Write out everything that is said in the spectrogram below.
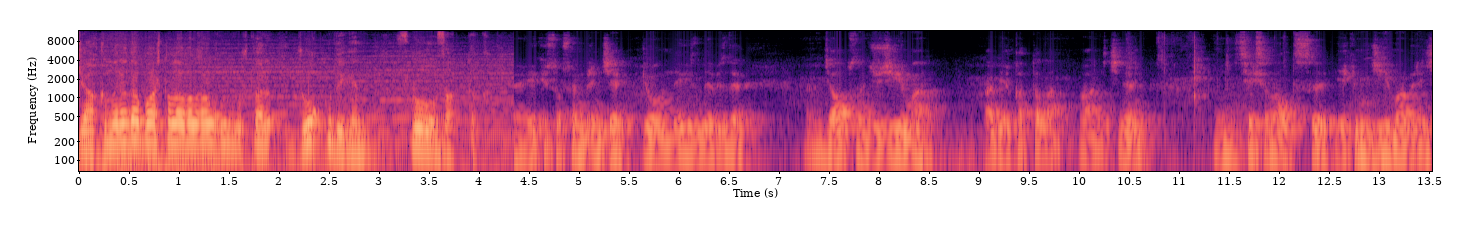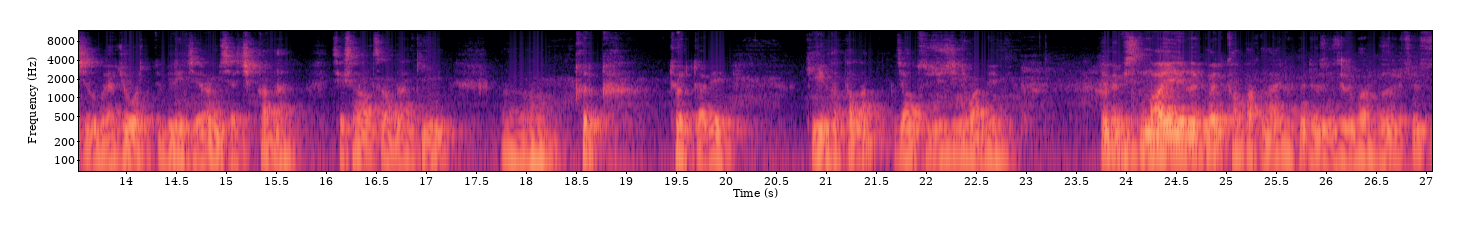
жакын арада баштала калган курулуштар жокпу деген суроо узаттык. эки жүз токсон биринчи жоонун негизинде бизде э, жалпысынан жүз жыйырма объект катталган. Анын ичинен сексен алтысы эки миң жыйырма биринчи жылы баягы жоо биринчи комиссия чыкканда сексен алтысы андан кийин кырк төрт объект кийин катталган. Жалпысы жүз жыйырма объект эми биздин айыл өкмөт компактный айыл өкмөт өзүңүз деле барып көрүпсүз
